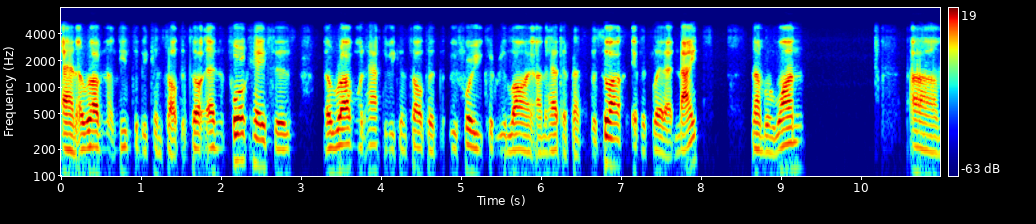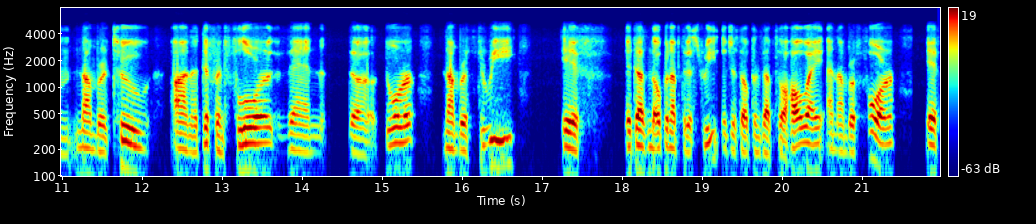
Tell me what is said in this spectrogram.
and a rav needs to be consulted. So in four cases, the Rav would have to be consulted before you could rely on the Heter Pesach Besuach if it's late at night, number one. Um, number two, on a different floor than the door. Number three, if it doesn't open up to the street, it just opens up to a hallway. And number four, if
